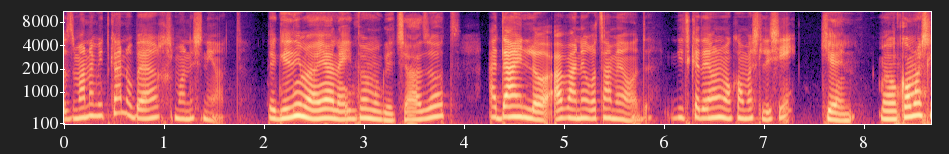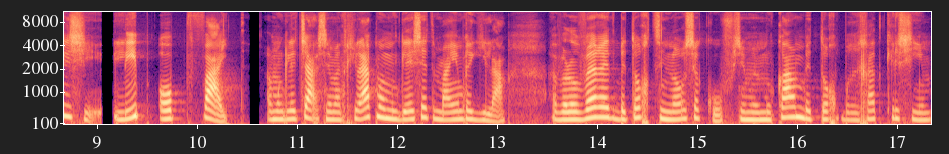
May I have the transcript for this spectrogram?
וזמן המתקן הוא בערך 8 שניות. תגידי, מעיין, היית במגלשה הזאת? עדיין לא, אבל אני רוצה מאוד. נתקדם למקום השלישי? כן. במקום השלישי, Leap of Faith. המגלשה שמתחילה כמו מגלשת מים רגילה, אבל עוברת בתוך צינור שקוף שממוקם בתוך בריכת כרישים.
